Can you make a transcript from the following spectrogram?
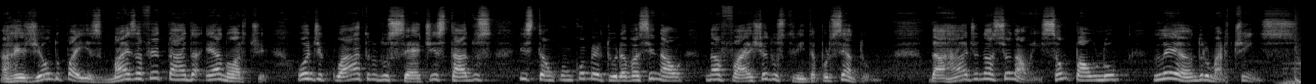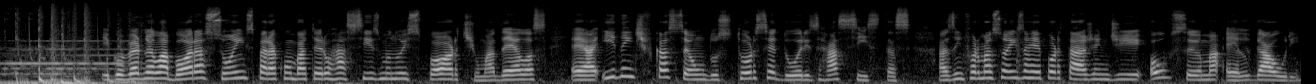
A região do país mais afetada é a norte, onde quatro dos sete estados estão com cobertura vacinal na faixa dos 30%. Da Rádio Nacional em São Paulo, Leandro Martins. E governo elabora ações para combater o racismo no esporte. Uma delas é a identificação dos torcedores racistas. As informações na reportagem de Oussama El Gauri.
